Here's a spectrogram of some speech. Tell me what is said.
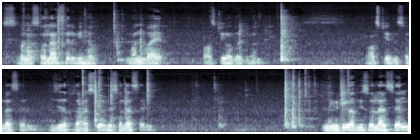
So solar cell we have one wire positive of that one. Positive of the solar cell. This is the positive of the solar cell. Negative of the solar cell.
